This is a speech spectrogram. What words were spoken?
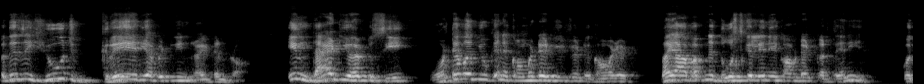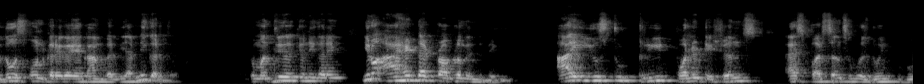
But there's a huge gray area between right and wrong. In that, you have to see whatever you can accommodate, you should accommodate. भाई आप अपने दोस्त के लिए नहीं अकोमोडेट करते नहीं कोई दोस्त फोन करेगा ये काम कर दिया आप नहीं करते तो मंत्री का क्यों नहीं करेंगे यू नो आई हैड दैट प्रॉब्लम इन द बिगिनिंग आई यूज टू ट्रीट पॉलिटिशियंस as persons who was doing who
